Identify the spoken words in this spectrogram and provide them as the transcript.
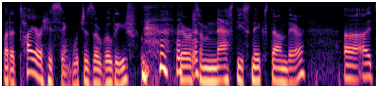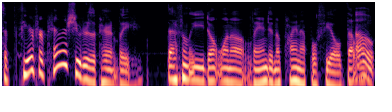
but a tire hissing, which is a relief. there are some nasty snakes down there. Uh, it's a fear for parachuters, apparently. Definitely you don't want to land in a pineapple field. That oh, one,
